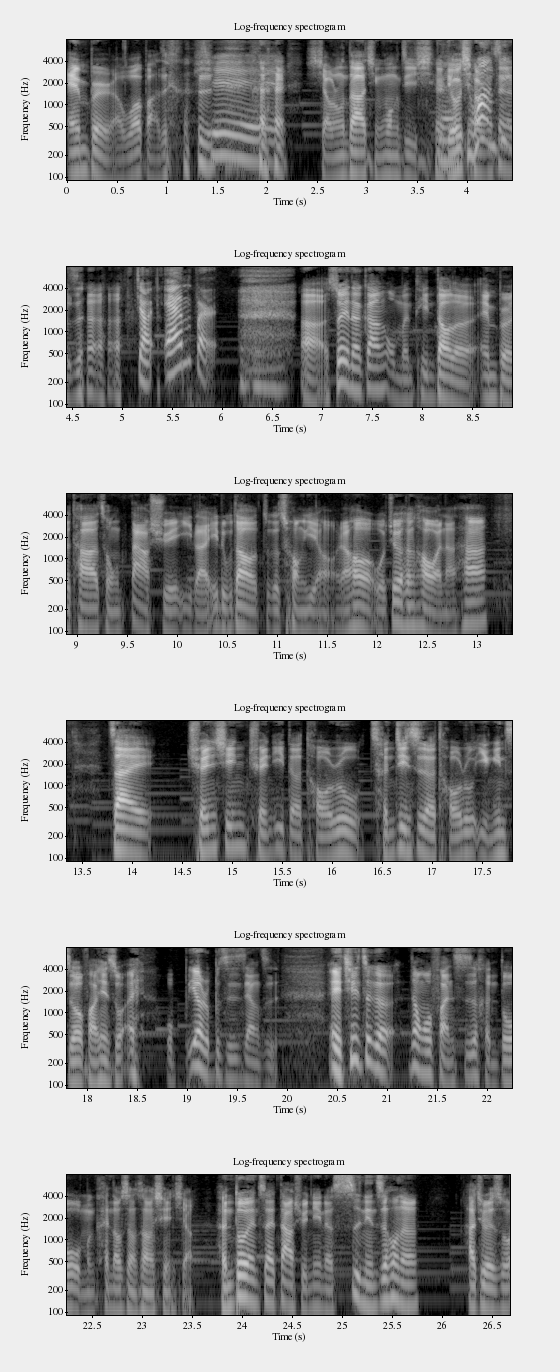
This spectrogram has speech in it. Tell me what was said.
Amber 啊，我要把这个是 小龙，大家请忘记刘小龙这个字，叫 Amber 啊。所以呢，刚刚我们听到了 Amber，他从大学以来一路到这个创业啊，然后我觉得很好玩啊，他在全心全意的投入、沉浸式的投入影音之后，发现说，哎，我要的不只是这样子。哎、其实这个让我反思很多我们看到市场上的现象。很多人在大学念了四年之后呢，他觉得说：“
